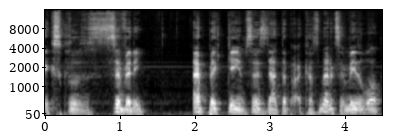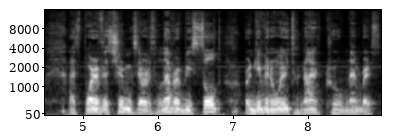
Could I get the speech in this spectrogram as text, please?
exclusivity. Epic Games says that the cosmetics available as part of the streaming service will never be sold or given away to non-crew members.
